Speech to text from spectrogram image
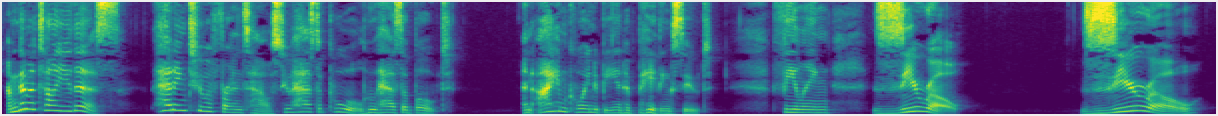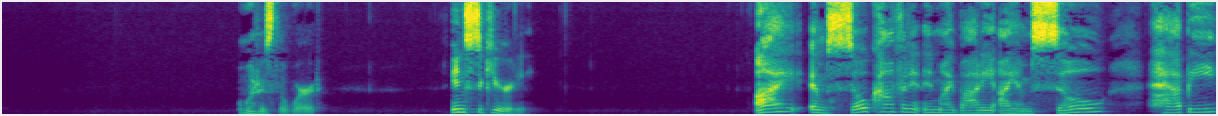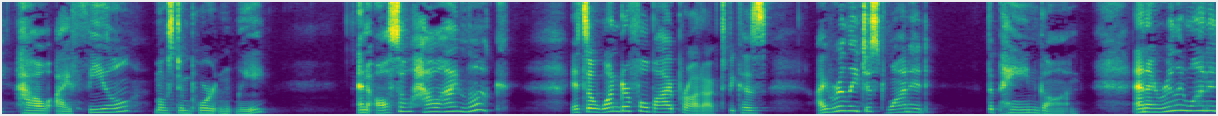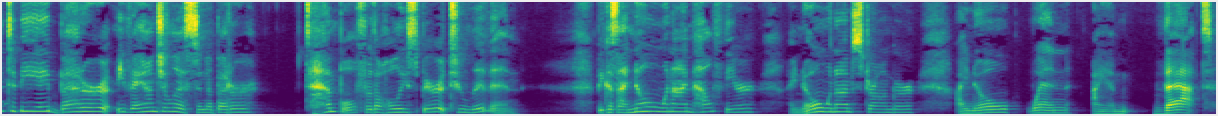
I'm going to tell you this heading to a friend's house who has a pool, who has a boat, and I am going to be in a bathing suit, feeling zero zero, what is the word? Insecurity. I am so confident in my body. I am so happy how I feel, most importantly, and also how I look. It's a wonderful byproduct because I really just wanted the pain gone. And I really wanted to be a better evangelist and a better temple for the Holy Spirit to live in. Because I know when I'm healthier, I know when I'm stronger, I know when I am that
